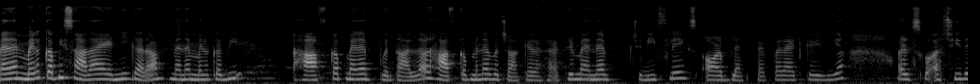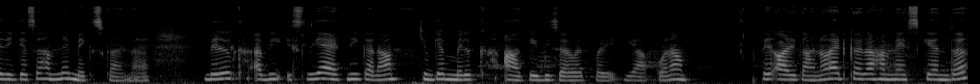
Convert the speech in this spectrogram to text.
मैंने मिल्क अभी सारा ऐड नहीं करा। मैंने मिल्क अभी हाफ़ कप मैंने डाला और हाफ़ कप मैंने बचा के रखा है। फिर मैंने चिली फ्लेक्स और ब्लैक पेपर ऐड कर दिया और इसको अच्छी तरीके से हमने मिक्स करना है। मिल्क अभी इसलिए ऐड नहीं करा क्योंकि मिल्क आगे भी ज़रूरत पड़ेगी आपको ना। फिर ऑरिगानो ऐड करा हमने इसके अंदर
